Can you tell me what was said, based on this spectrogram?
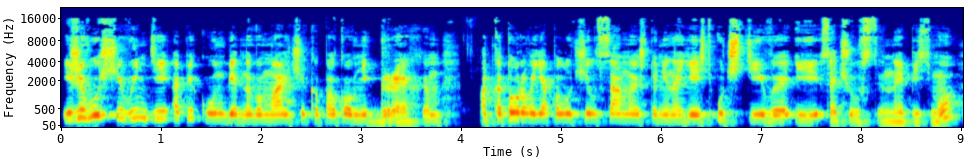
И живущий в Индии опекун бедного мальчика, полковник Грэхэм, от которого я получил самое что ни на есть учтивое и сочувственное письмо,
